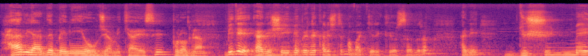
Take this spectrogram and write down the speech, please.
her yerde ben iyi olacağım hikayesi problem. Bir de yani şeyi birbirine karıştırmamak gerekiyor sanırım. hani düşünme,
